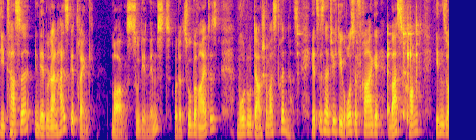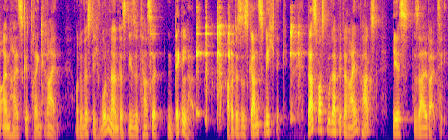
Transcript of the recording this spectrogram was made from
die Tasse, in der du dein Heißgetränk morgens zu dir nimmst oder zubereitest, wo du da schon was drin hast. Jetzt ist natürlich die große Frage, was kommt in so ein Heißgetränk rein? Und du wirst dich wundern, dass diese Tasse einen Deckel hat. Aber das ist ganz wichtig. Das, was du da bitte reinpackst, ist Salbeitee.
